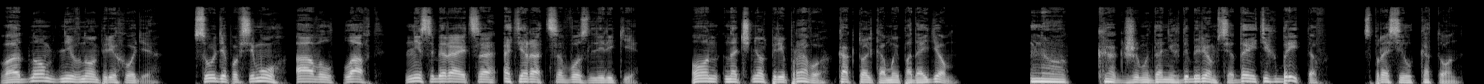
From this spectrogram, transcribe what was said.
В одном дневном переходе. Судя по всему, Авл Плафт не собирается отираться возле реки. Он начнет переправу, как только мы подойдем. Но как же мы до них доберемся, до этих бриттов? Спросил Катон.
